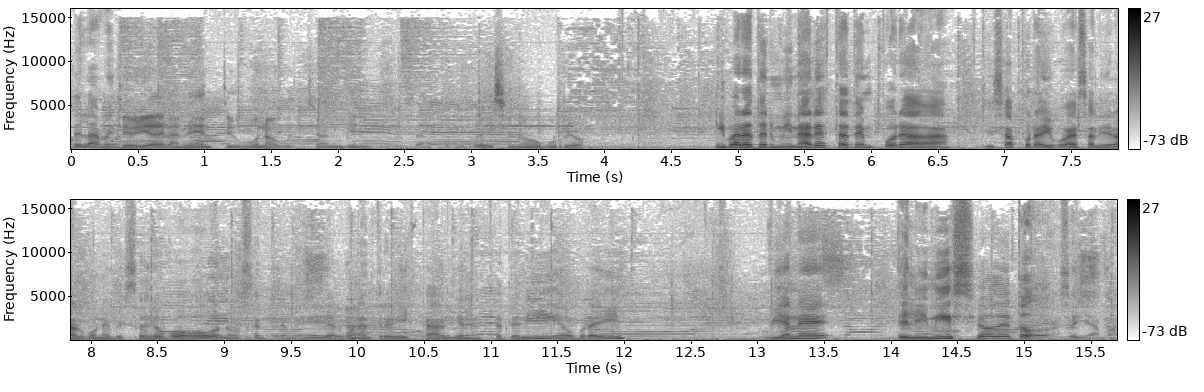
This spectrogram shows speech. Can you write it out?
de la mente. Teoría de la mente, hubo una cuestión bien interesante que por ahí se nos ocurrió. Y para terminar esta temporada, quizás por ahí pueda salir algún episodio bonus, entre medio, alguna entrevista a alguien entretenido por ahí. Viene el inicio de todo, se llama.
